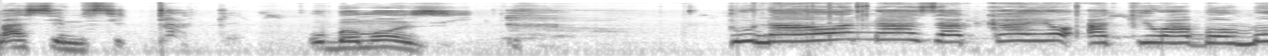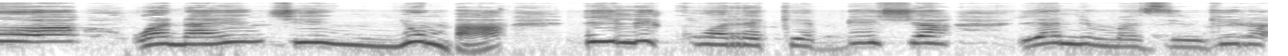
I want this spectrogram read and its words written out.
basi msitake. ubomozi Tunaona Zakayo akiwabomoa wananchi nyumba ili kuwarekebisha, yani mazingira,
